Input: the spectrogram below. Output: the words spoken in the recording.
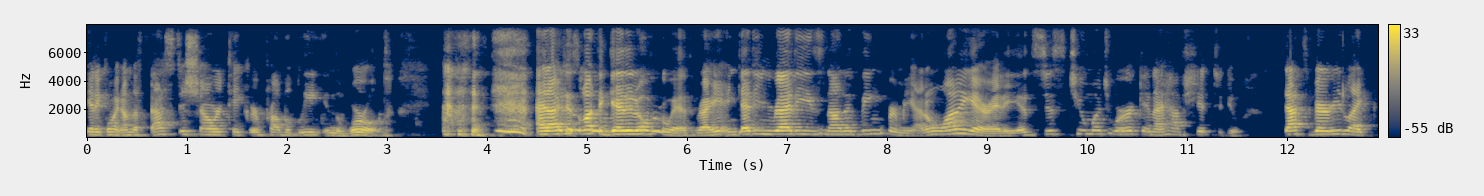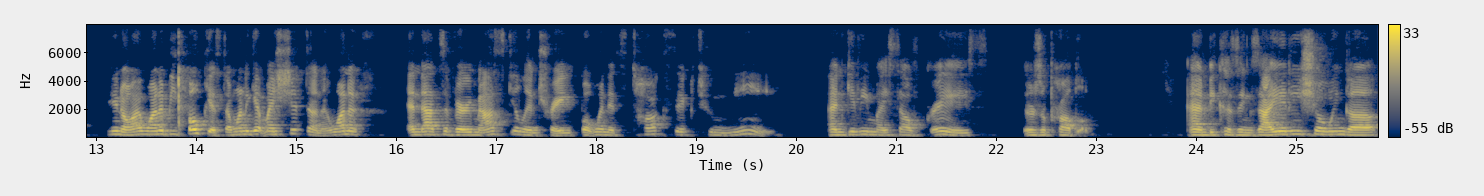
get it going. I'm the fastest shower taker probably in the world. and I just want to get it over with, right? And getting ready is not a thing for me. I don't want to get ready. It's just too much work and I have shit to do. That's very like, you know, I want to be focused. I want to get my shit done. I want to and that's a very masculine trait, but when it's toxic to me and giving myself grace, there's a problem. And because anxiety showing up,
